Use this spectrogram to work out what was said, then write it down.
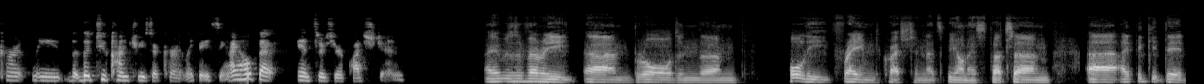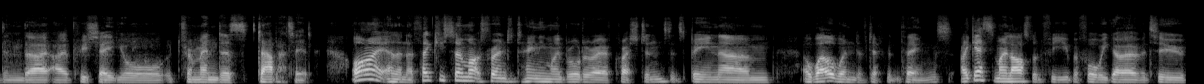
currently the, the two countries are currently facing. I hope that answers your question. It was a very um, broad and um, poorly framed question, let's be honest, but um, uh, I think it did, and uh, I appreciate your tremendous stab at it. All right, Eleanor, thank you so much for entertaining my broad array of questions. It's been um, a whirlwind of different things. I guess my last one for you before we go over to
